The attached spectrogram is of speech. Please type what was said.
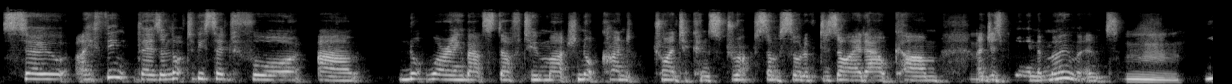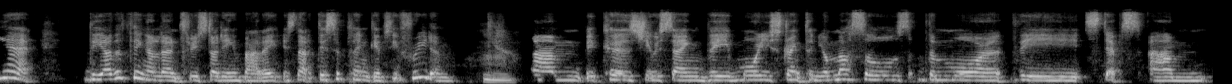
So I think there's a lot to be said for um, not worrying about stuff too much, not kind of trying to construct some sort of desired outcome mm. and just being in the moment. Mm. Yeah. The other thing I learned through studying ballet is that discipline gives you freedom. Mm. Um, because she was saying the more you strengthen your muscles, the more the steps um,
